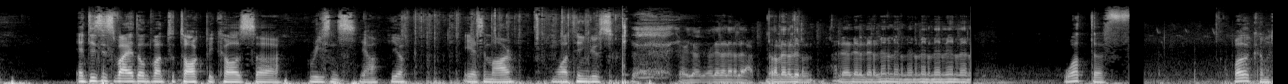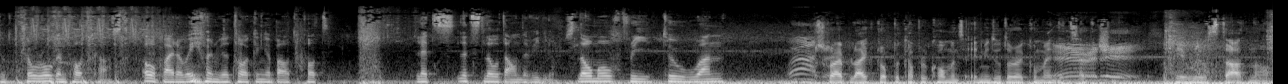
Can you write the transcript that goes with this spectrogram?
and this is why I don't want to talk, because uh, reasons, yeah, here, ASMR, more tingles. What the f... Welcome to the Joe Rogan podcast. Oh, by the way, when we're talking about pot, let's let's slow down the video. Slow-mo, 3, 2, 1. Subscribe, like, drop a couple comments, add me to the recommended section. Okay, we'll start now.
